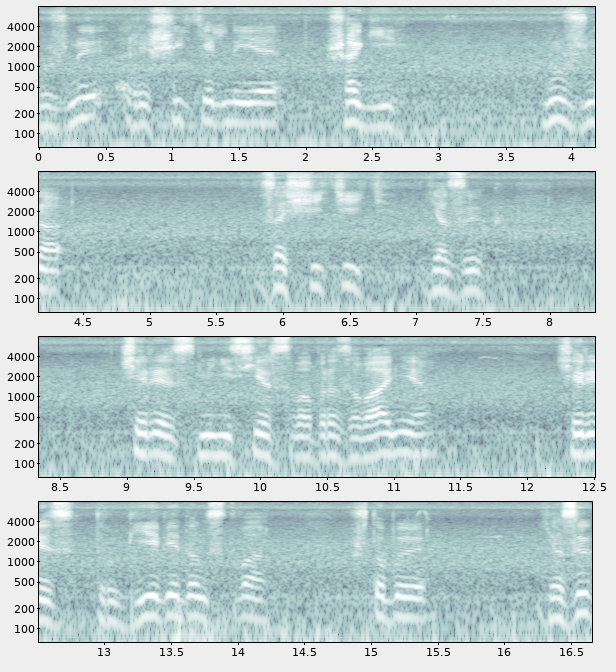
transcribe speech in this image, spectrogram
Нужны решительные шаги. Нужно защитить язык через Министерство образования, через другие ведомства, чтобы язык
